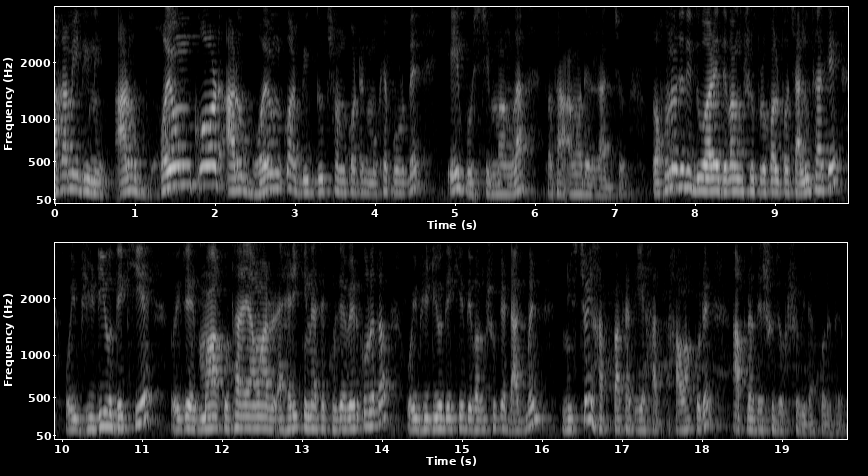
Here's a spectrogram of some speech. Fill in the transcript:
আগামী দিনে আরও ভয়ঙ্কর আরও ভয়ঙ্কর বিদ্যুৎ সংকটের মুখে পড়বে এই পশ্চিমবাংলা তথা আমাদের রাজ্য। তখনও যদি দুয়ারে দেবাংশু প্রকল্প চালু থাকে, ওই ভিডিও দেখিয়ে, ওই যে মা কোথায় আমার হ্যারিকিন আছে খুঁজে বের করে দাও, ওই ভিডিও দেখিয়ে দেবাংশুকে ডাকবেন, নিশ্চয়ই হাত পাখা দিয়ে হাত হাওয়া করে আপনাদের সুযোগ সুবিধা করে দেবে।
